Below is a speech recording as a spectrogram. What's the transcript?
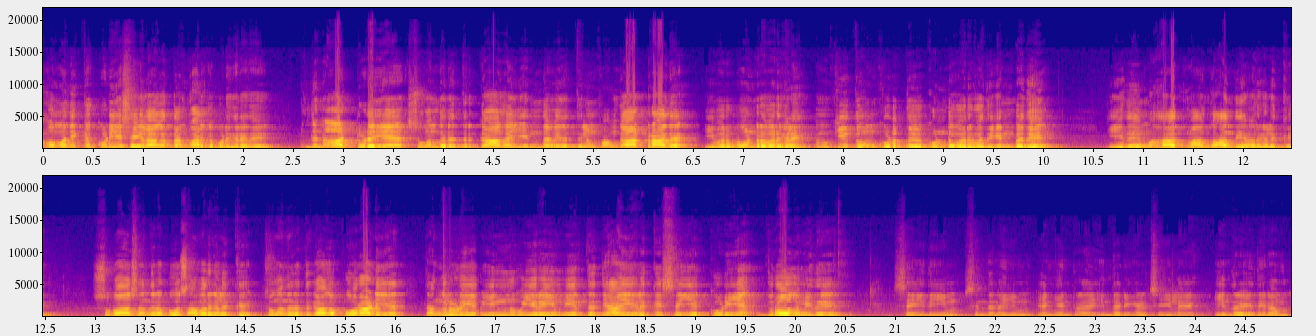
அவமதிக்கக்கூடிய செயலாகத்தான் பார்க்கப்படுகிறது. இந்த நாட்டுடைய சுதந்திரத்திற்காக எந்த விதத்திலும் பங்காற்றாத இவர் போன்றவர்களை முக்கியத்துவம் கொடுத்து கொண்டு வருவது என்பது இது மகாத்மா காந்தி அவர்களுக்கு சுபாஷ் சந்திர போஸ் அவர்களுக்கு சுதந்திரத்துக்காக போராடிய தங்களுடைய இன்னும் உயிரையும் நீர்த்த தியாகிகளுக்கு செய்யக்கூடிய துரோகம் இது. செய்தியும் சிந்தனையும் என்கின்ற இந்த நிகழ்ச்சியிலே இன்றைய தினம்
